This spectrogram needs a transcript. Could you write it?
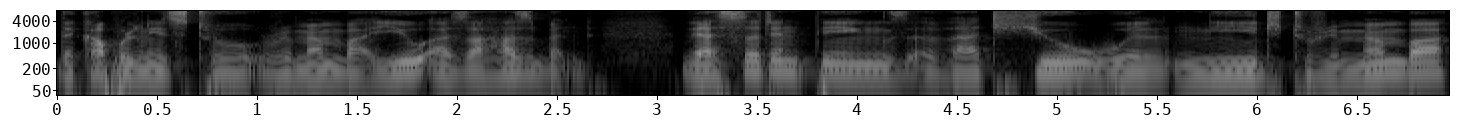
the couple needs to remember. You, as a husband, there are certain things that you will need to remember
